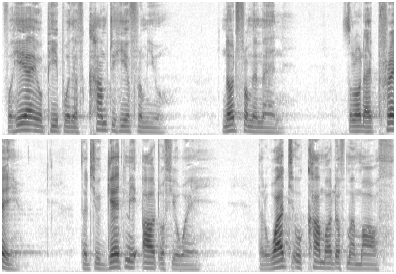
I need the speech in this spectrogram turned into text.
For here are your people that have come to hear from you, not from a man. So, Lord, I pray that you get me out of your way, that what will come out of my mouth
